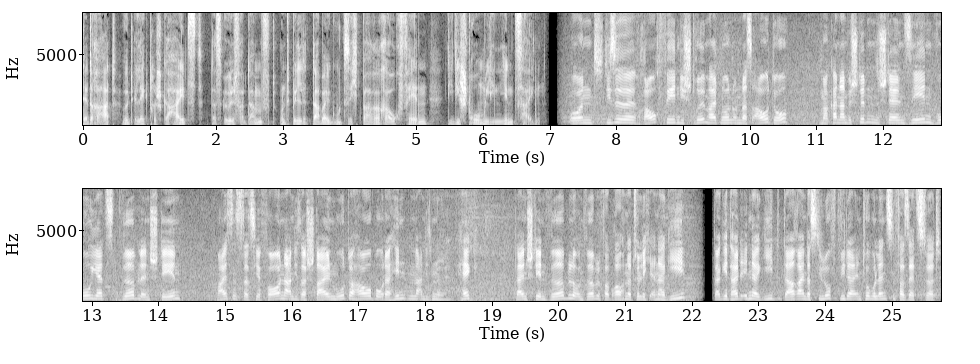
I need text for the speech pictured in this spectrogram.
Der Draht wird elektrisch geheizt, das Öl verdampft und bildet dabei gut sichtbare Rauchfäden, die die Stromlinien zeigen. Und diese Rauchfäden, die strömen halt nun um das Auto. Man kann an bestimmten Stellen sehen, wo jetzt Wirbel entstehen. Meistens das hier vorne an dieser steilen Motorhaube oder hinten an diesem Heck. Da entstehen Wirbel und Wirbel verbrauchen natürlich Energie. Da geht halt Energie da rein, dass die Luft wieder in Turbulenzen versetzt wird.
